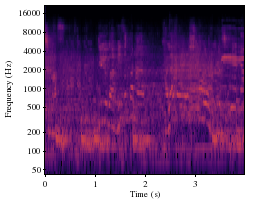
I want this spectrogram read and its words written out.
します。龍が自ら体の下をねじりながら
